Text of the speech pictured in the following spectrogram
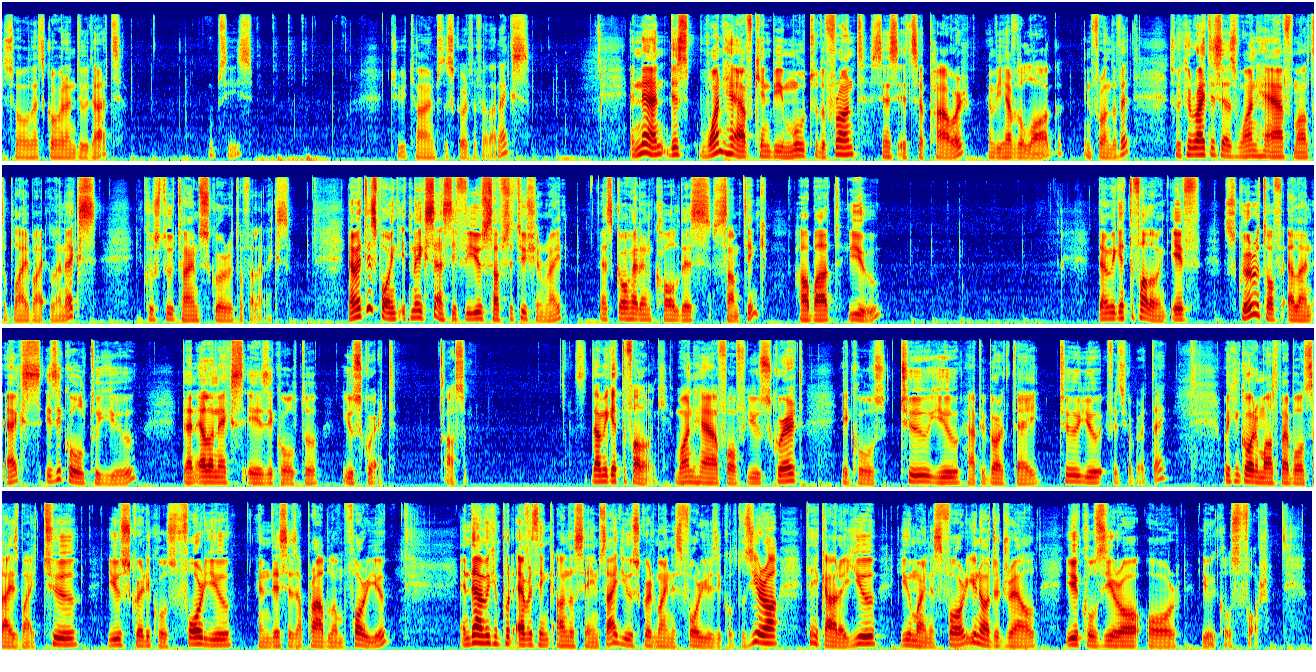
So let's go ahead and do that. Oopsies. 2 times the square root of ln x. And then this one half can be moved to the front since it's a power and we have the log in front of it. So we can write this as 1 half multiplied by ln x equals 2 times square root of ln x. Now at this point it makes sense if we use substitution, right? Let's go ahead and call this something. How about u? Then we get the following. If square root of ln x is equal to u, then ln x is equal to u squared. Awesome. Then we get the following. 1 half of u squared equals 2u, happy birthday, 2u if it's your birthday. We can go ahead and multiply both sides by 2. u squared equals 4u, and this is a problem for you. And then we can put everything on the same side. u squared minus 4u is equal to 0. Take out a u, u minus 4, you know the drill. u equals 0 or u equals 4.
